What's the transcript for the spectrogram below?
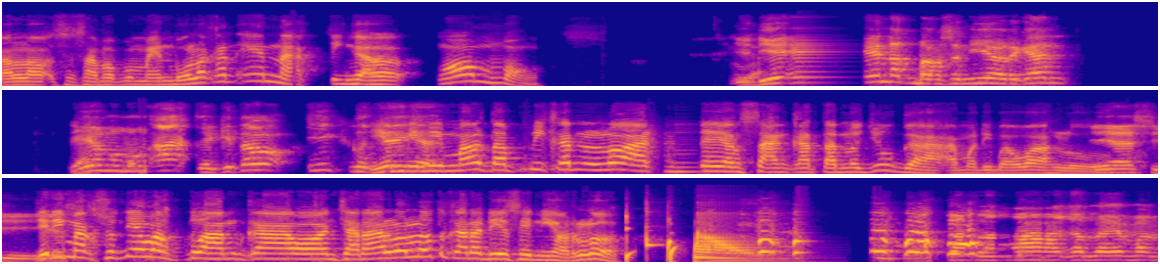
kalau sesama pemain bola kan enak tinggal ngomong Ya dia enak bang senior kan. Dia Ya. ngomong A, ya kita ikut ya ya. nggak? minimal tapi kan lo ada yang sangkatan lo juga sama di bawah lo Iya sih. jadi yes. maksudnya waktu Hamka wawancara lo lo tuh karena dia senior lo lah karena emang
